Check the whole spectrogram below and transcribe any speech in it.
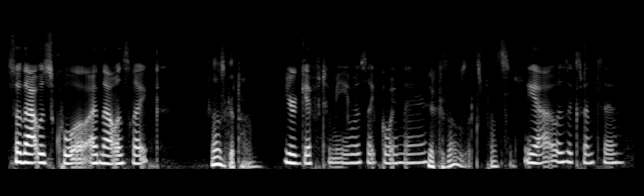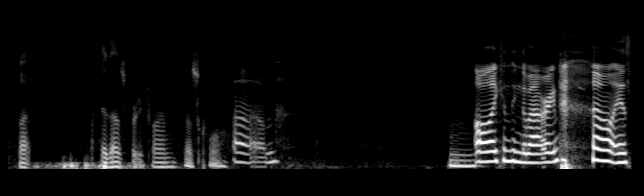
so that was cool and that was like That was a good time. Your gift to me was like going there Yeah, because that was expensive. yeah it was expensive But yeah, that was pretty fun. That was cool. Um. Mm, All I can think about right now is,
